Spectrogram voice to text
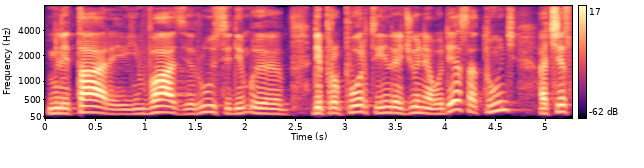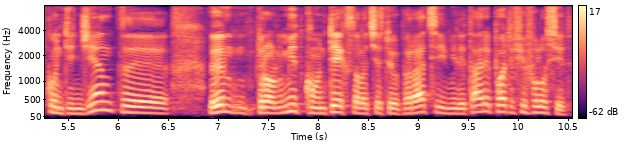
militare, invazii ruse de, de proporții în regiunea Odessa, atunci acest contingent, într-un anumit context al acestei operații militare, poate fi folosit.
